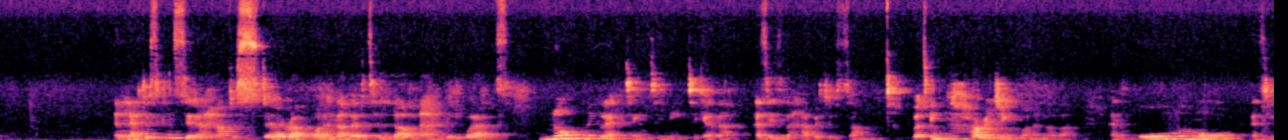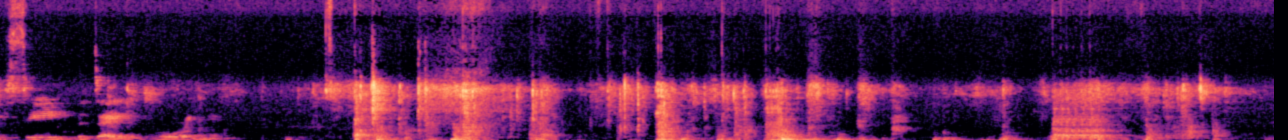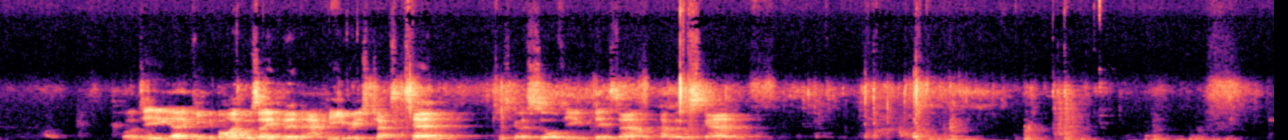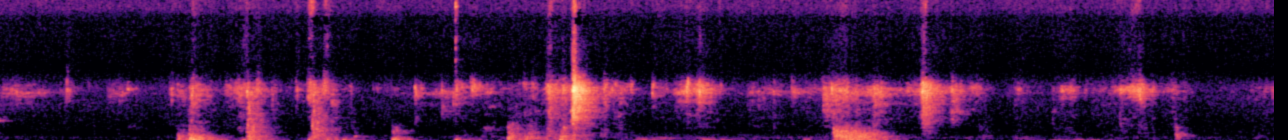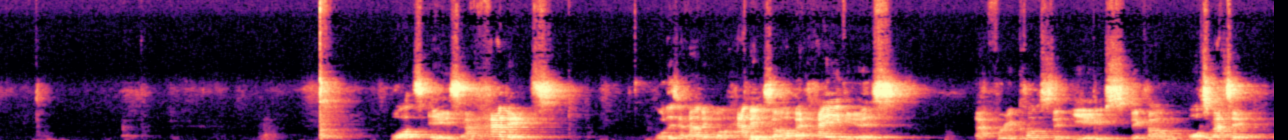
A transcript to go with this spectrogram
And let us consider how to stir up one another to love and good works, not neglecting to meet together, as is the habit of some, but encouraging one another, and all the more as you see the day drawing near. Uh, keep your Bibles open at Hebrews chapter 10. Just going to sort a few bits out, have a little scan. What is a habit? What is a habit? Well, habits are behaviours that through constant use become automatic.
